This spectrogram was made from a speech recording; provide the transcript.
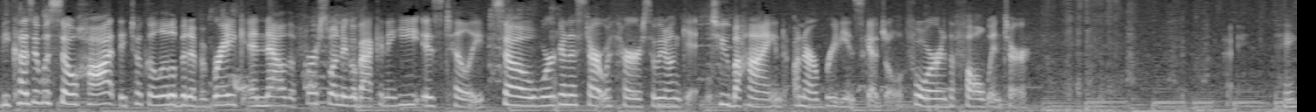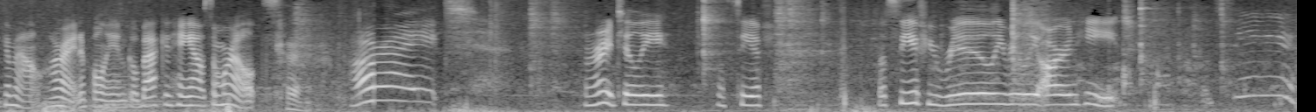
because it was so hot, they took a little bit of a break and now the first one to go back into heat is Tilly. So we're gonna start with her so we don't get too behind on our breeding schedule for the fall winter. Okay, take him out. All right, Napoleon, go back and hang out somewhere else. okay. All right. All right, Tilly, let's see if, let's see if you really, really are in heat. Let's see.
